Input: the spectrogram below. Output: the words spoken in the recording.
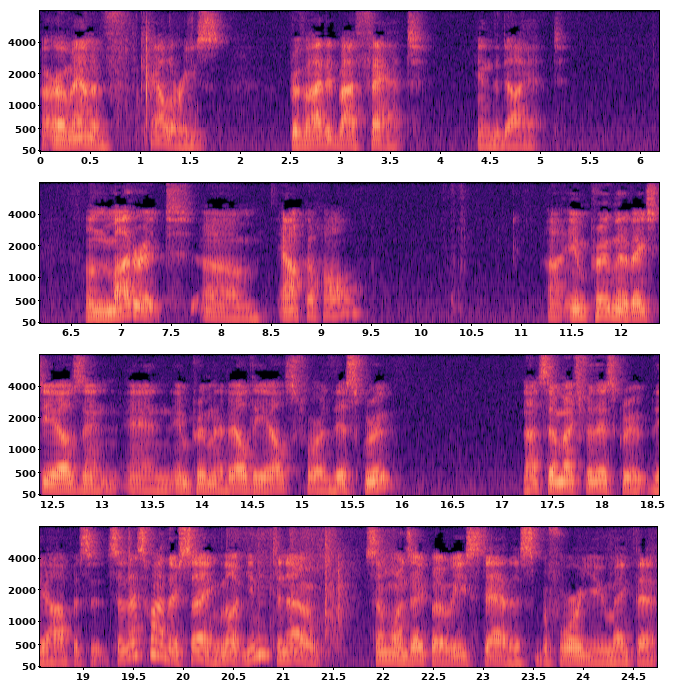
or amount of calories provided by fat in the diet. On moderate um, alcohol, uh, improvement of HDLs and, and improvement of LDLs for this group, not so much for this group, the opposite. So that's why they're saying, look, you need to know someone's ApoE status before you make that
